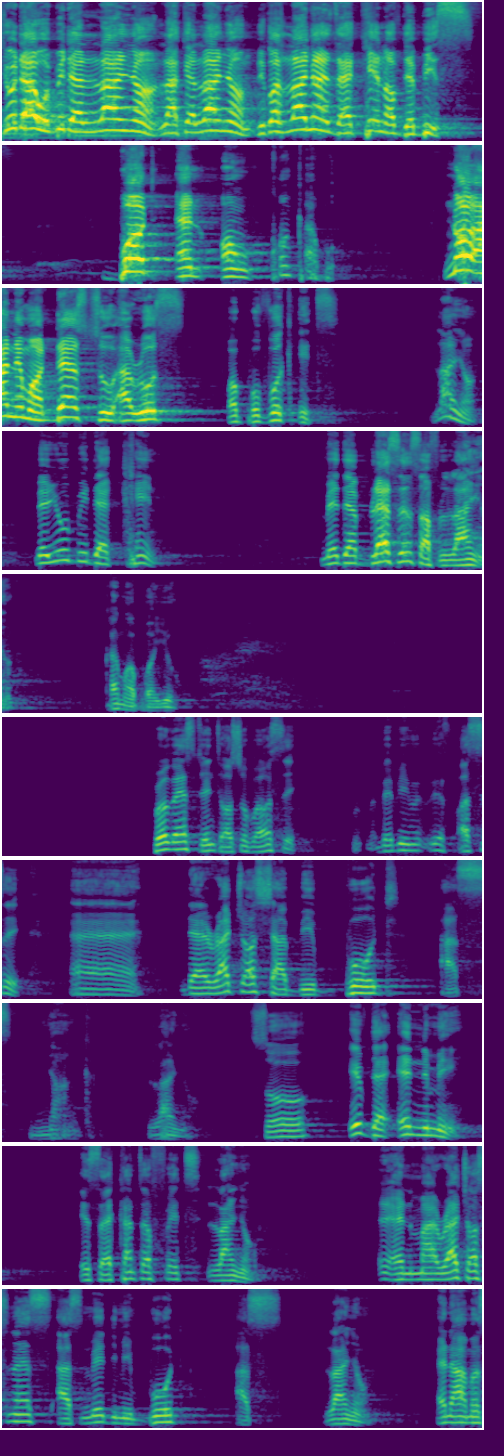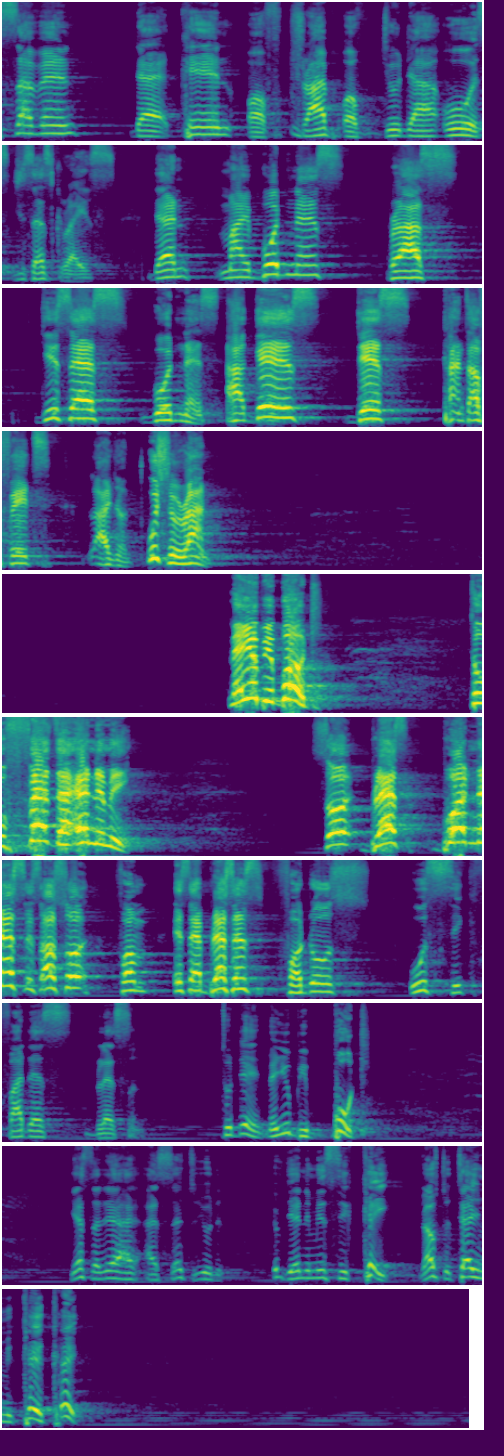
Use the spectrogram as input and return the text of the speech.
Judah will be the lion, like a lion, because lion is the king of the beasts, bold and unconquerable. No animal dares to arouse or provoke it. Lion, may you be the king. May the blessings of lion come upon you. Proverbs 20 also will say, baby, I say, eh, the righteous shall be bold as young lion. So if the enemy is a counterfeit lion, and my righteousness has made me bold as lion, and I'm serving the king of tribe of Judah, who is Jesus Christ, then my boldness plus Jesus' boldness against this counterfeit lion. Who should run? May you be bold to face the enemy. So bless boldness is also from it's a blessing for those who seek Father's blessing. Today, may you be bold. Yesterday, I, I said to you, if the enemy see K, you have to tell him K, K.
